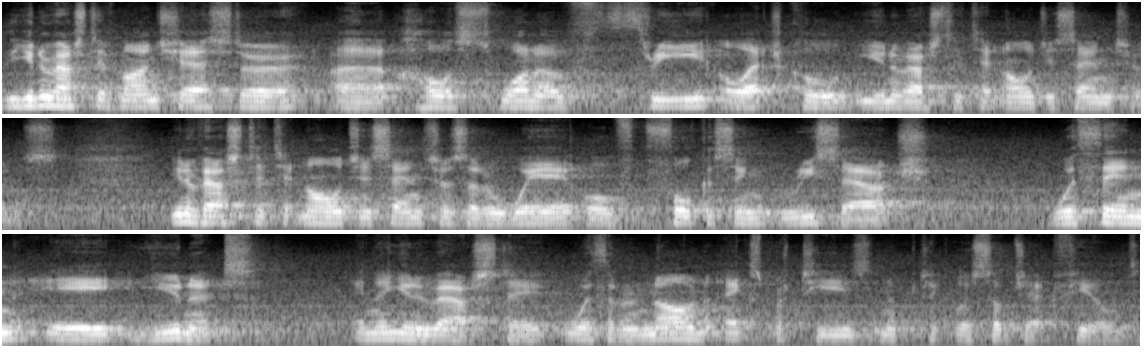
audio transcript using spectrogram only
the University of Manchester uh, hosts one of three electrical university technology centres. University technology centres are a way of focusing research within a unit in a university with a renowned expertise in a particular subject field.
